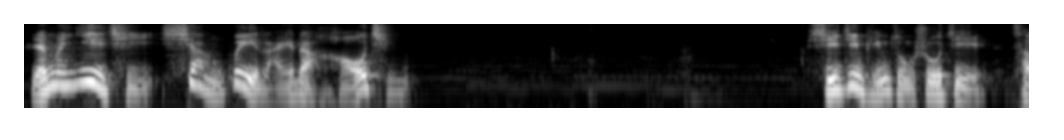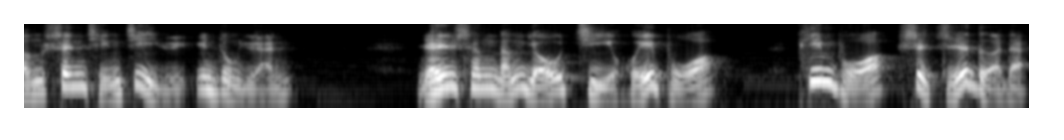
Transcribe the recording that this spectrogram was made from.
人们一起向未来的豪情。习近平总书记曾深情寄语运动员：“人生能有几回搏？拼搏是值得的。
